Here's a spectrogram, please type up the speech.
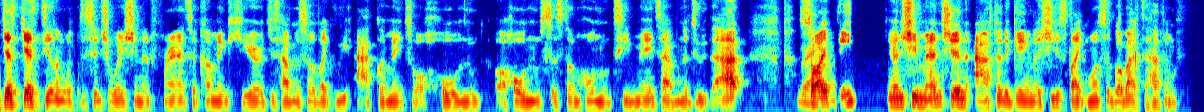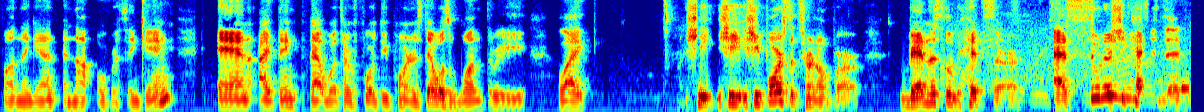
Just just dealing with the situation in France and coming here, just having to sort of like reacclimate to a whole new a whole new system, whole new teammates, having to do that. Right. So I think and she mentioned after the game that she just like wants to go back to having fun again and not overthinking. And I think that with her four three pointers, there was one three like she she she forced a turnover. Vandersloot hits her. As soon as she catches it,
